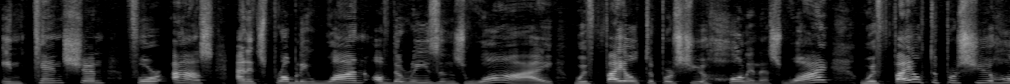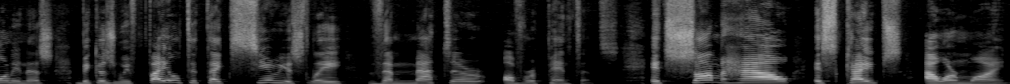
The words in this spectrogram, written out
intention for us. And it's probably one of the reasons why we fail to pursue holiness. Why? We fail to pursue holiness because we fail to take seriously the matter of repentance. It somehow escapes our mind.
